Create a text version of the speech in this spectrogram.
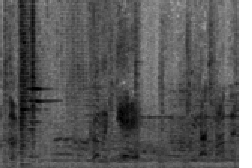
What the? Come and get it! We got company!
